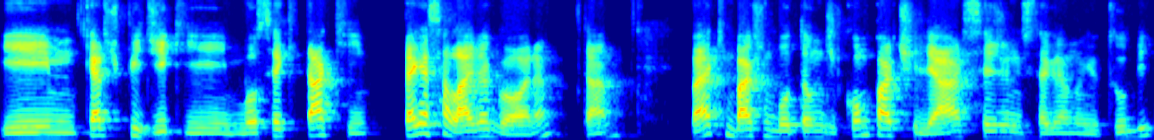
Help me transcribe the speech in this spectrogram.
E quero te pedir que você que está aqui, pega essa live agora, tá? Vai aqui embaixo no botão de compartilhar, seja no Instagram no YouTube,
